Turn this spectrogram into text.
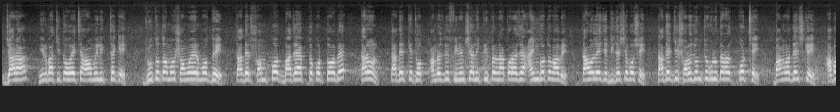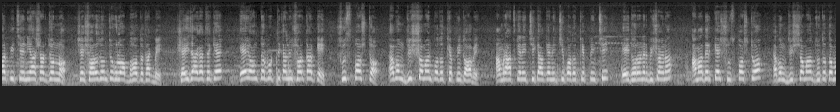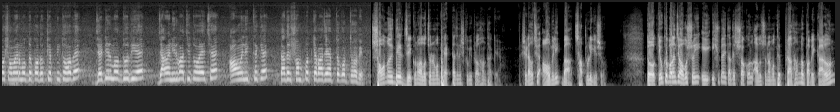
যারা নির্বাচিত হয়েছে আওয়ামী লীগ থেকে দ্রুততম সময়ের মধ্যে তাদের সম্পদ বাজেয়াপ্ত করতে হবে। কারণ তাদেরকে আমরা যদি ফিনান্সিয়ালি ক্রিপেল না করা যায় আইনগতভাবে, তাহলে যে বিদেশে বসে তাদের যে ষড়যন্ত্রগুলো তারা করছে বাংলাদেশকে আবার পিছিয়ে নিয়ে আসার জন্য সেই ষড়যন্ত্রগুলো অব্যাহত থাকবে। সেই জায়গা থেকে এই অন্তর্বর্তীকালীন সরকারকে সুস্পষ্ট এবং দৃশ্যমান পদক্ষেপ নিতে হবে। আমরা আজকে নিচ্ছি, কালকে নিচ্ছি পদক্ষেপ নিচ্ছি, এই ধরনের বিষয় না। আমাদেরকে সুস্পষ্ট এবং দৃশ্যমান দ্রুততম সময়ের মধ্যে পদক্ষেপ নিতে হবে, যেটির মধ্য দিয়ে যারা নির্বাচিত হয়েছে আওয়ামী লীগ থেকে, তাদের সম্পদকে বাজেয়াপ্ত করতে হবে। সমন্বয়কদের যে কোনো আলোচনার মধ্যে একটা জিনিস খুবই প্রধান থাকে, সেটা হচ্ছে আওয়ামী লীগ বা ছাত্রলীগ ইস্যু। তো কেউ কেউ বলেন যে অবশ্যই এই ইস্যুটাই তাদের সকল আলোচনার মধ্যে প্রাধান্য পাবে, কারণ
